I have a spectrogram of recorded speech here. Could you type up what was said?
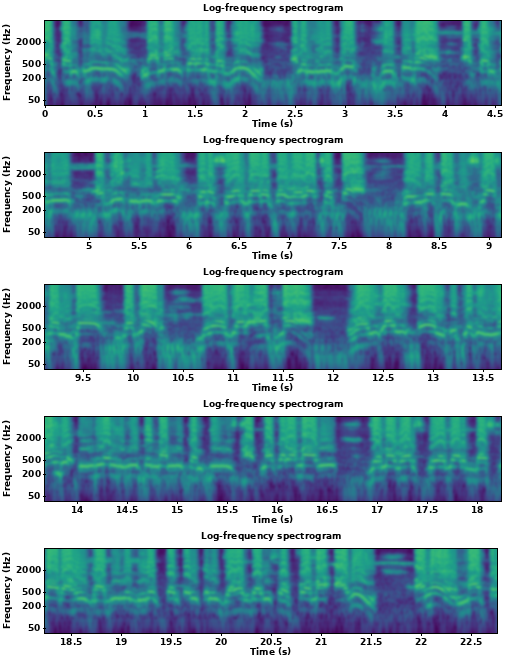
આ કંપનીનું નામાંકરણ બદલી અને મૂળભૂત હેતુમાં આ કંપની પબ્લિક લિમિટેડ તેના શેરધારકો હોવા છતાં કોઈને પણ વિશ્વાસમાં લીધા વગર બે હજાર આઠમાં વાયઆઈએલ એટલે કે યંગ ઇન્ડિયન લિમિટેડ નામની કંપનીની સ્થાપના કરવામાં આવી, જેમાં વર્ષ બે હજાર દસમાં રાહુલ ગાંધીને ડિરેક્ટર તરીકેની જવાબદારી સોંપવામાં આવી અને માત્ર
